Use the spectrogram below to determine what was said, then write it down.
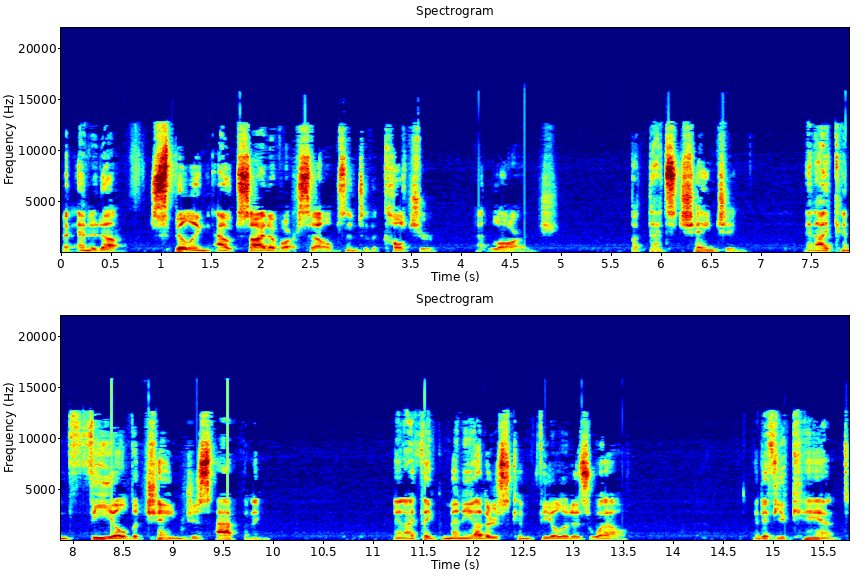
that ended up spilling outside of ourselves into the culture at large. But that's changing, and I can feel the changes happening. And I think many others can feel it as well. And if you can't,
